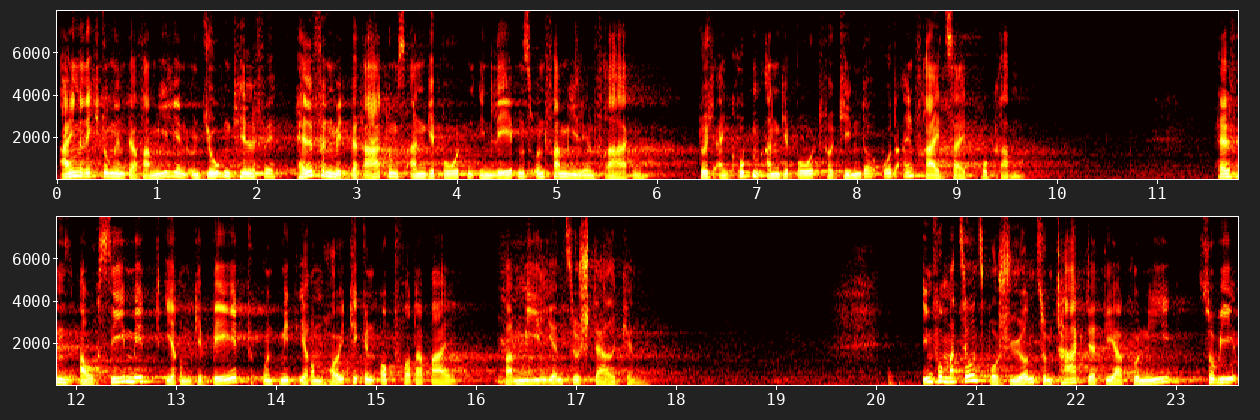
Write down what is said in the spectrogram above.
Einrichtungen der Familien- und Jugendhilfe helfen mit Beratungsangeboten in Lebens- und Familienfragen durch ein Gruppenangebot für Kinder oder ein Freizeitprogramm. Helfen auch Sie mit Ihrem Gebet und mit Ihrem heutigen Opfer dabei, Familien zu stärken. Informationsbroschüren zum Tag der Diakonie sowie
